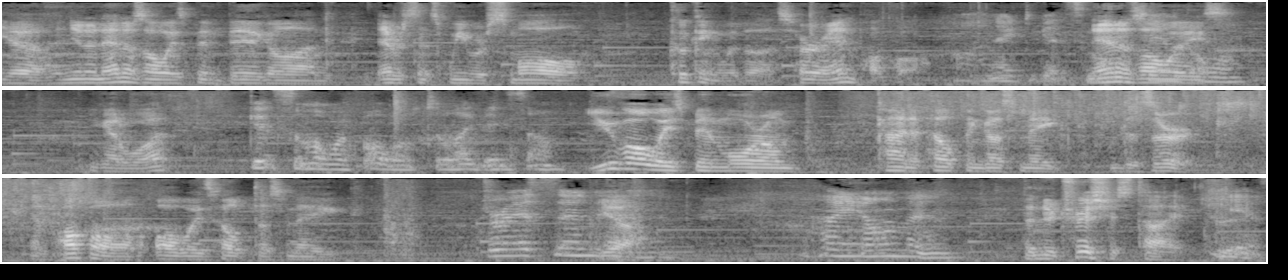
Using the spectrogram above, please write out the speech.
Yeah, and you know, Nana's always been big on, ever since we were small, cooking with us, her and Papa. Oh, I need to get some Nana's always-. You got a what? Get some more foil to lay these on. You've always been more on kind of helping us make desserts, and Papa always helped us make Dressing Yeah. and ham and the nutritious type. yes.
